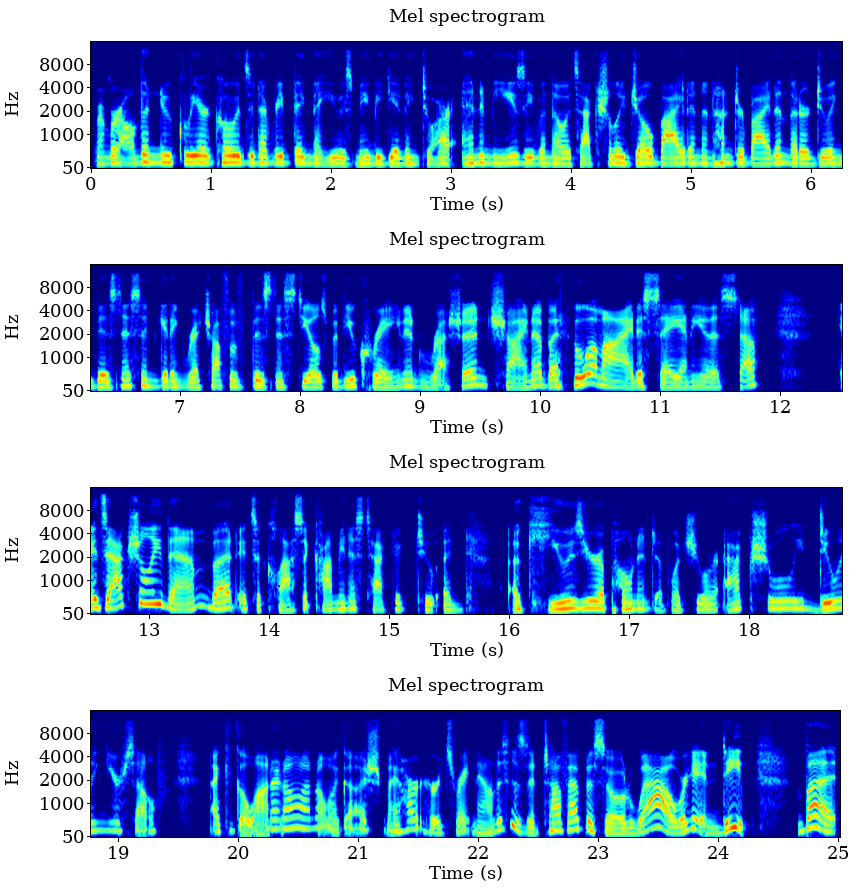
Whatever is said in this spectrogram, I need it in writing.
remember all the nuclear codes and everything that he was maybe giving to our enemies, even though it's actually Joe Biden and Hunter Biden that are doing business and getting rich off of business deals with Ukraine and Russia and China. But who am I to say any of this stuff? It's actually them, but it's a classic communist tactic to accuse your opponent of what you are actually doing yourself. I could go on and on. Oh my gosh, my heart hurts right now. This is a tough episode. Wow, we're getting deep. But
